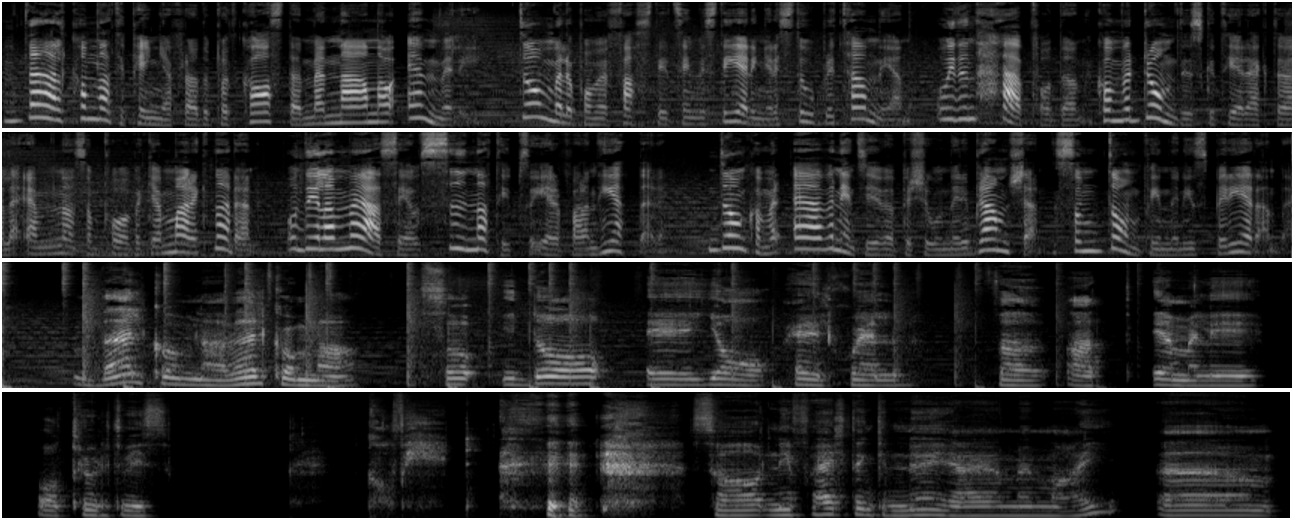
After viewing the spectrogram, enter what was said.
Välkomna till Pengaflödet-podcasten med Nana och Emily. De håller på med fastighetsinvesteringar i Storbritannien och i den här podden kommer de diskutera aktuella ämnen som påverkar marknaden och dela med sig av sina tips och erfarenheter. De kommer även intervjua personer i branschen som de finner inspirerande. Välkomna, välkomna! Så idag är jag helt själv för att Emily har troligtvis covid. Så ni får helt enkelt nöja er med mig. Ehm,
